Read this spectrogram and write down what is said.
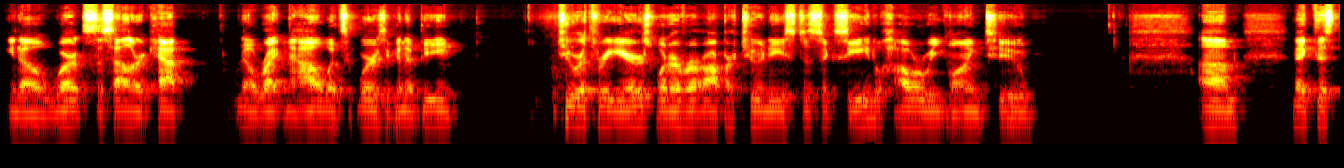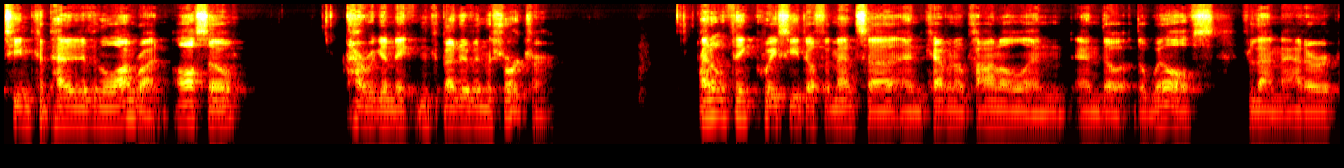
you know where it's the salary cap, you know right now, what's where is it going to be two or three years, whatever opportunities to succeed. How are we going to um, make this team competitive in the long run? Also, how are we going to make them competitive in the short term? I don't think Kwesi Adofo-Mensah and Kevin O'Connell and and the the Wilfs, for that matter,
